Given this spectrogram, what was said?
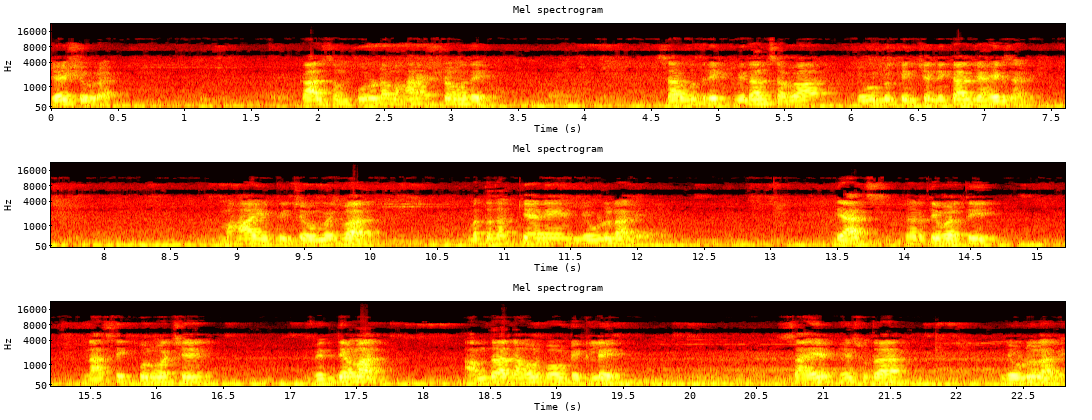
जय शिवराय. काल संपूर्ण महाराष्ट्रामध्ये सार्वत्रिक विधानसभा निवडणुकींचे निकाल जाहीर झाले. महायुतीचे उमेदवार मतधक्क्याने निवडून आले. त्याच धर्तीवरती नाशिक पूर्वचे विद्यमान आमदार राहुल भाऊ ढिकले साहेब हे सुद्धा निवडून आले.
